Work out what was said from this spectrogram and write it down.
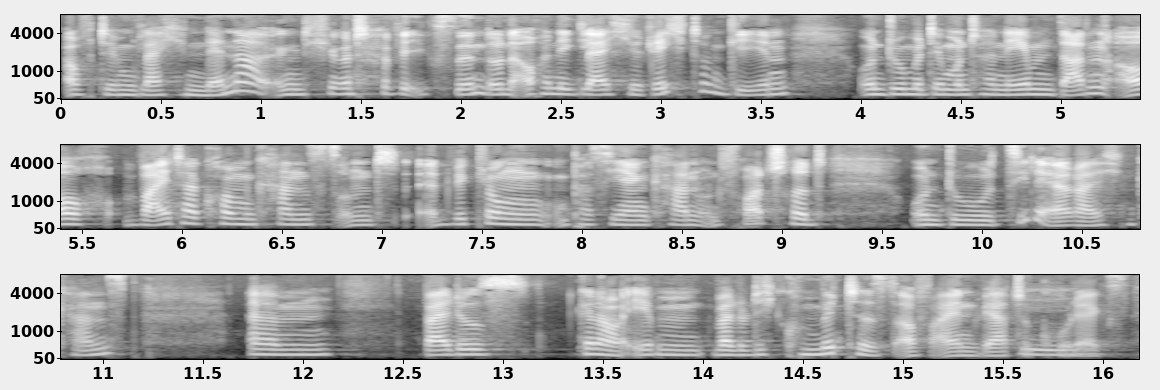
auf dem gleichen Nenner irgendwie unterwegs sind und auch in die gleiche Richtung gehen und du mit dem Unternehmen dann auch weiterkommen kannst und Entwicklung passieren kann und Fortschritt und du Ziele erreichen kannst, ähm, weil du es genau eben, weil du dich committest auf einen Wertekodex. Mhm.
